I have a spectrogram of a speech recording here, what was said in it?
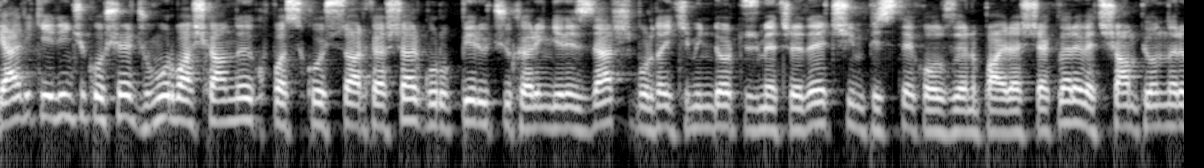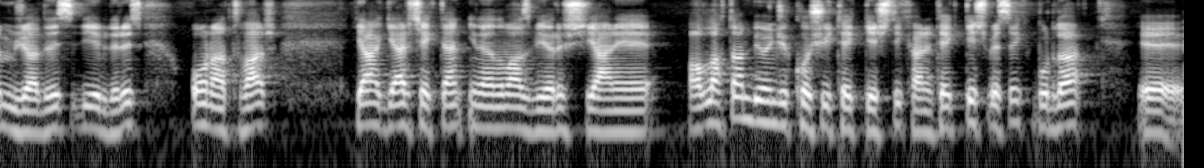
Geldik 7. koşuya Cumhurbaşkanlığı Kupası koşusu arkadaşlar. Grup 1 3 yukarı İngilizler. Burada 2400 metrede Çin pistte kozlarını paylaşacaklar. Evet şampiyonların mücadelesi diyebiliriz. 10 at var. Ya gerçekten inanılmaz bir yarış. Yani Allah'tan bir önceki koşuyu tek geçtik. Hani tek geçmesek burada e,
